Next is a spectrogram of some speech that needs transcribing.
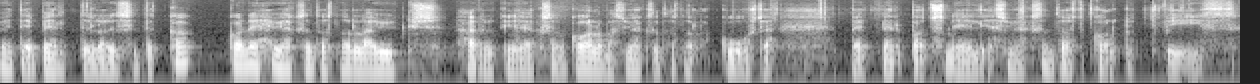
VT Perttillä oli sitten kakkonen 1901, Harry Jackson kolmas 1906 ja Pepper Potts neljäs 1935.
